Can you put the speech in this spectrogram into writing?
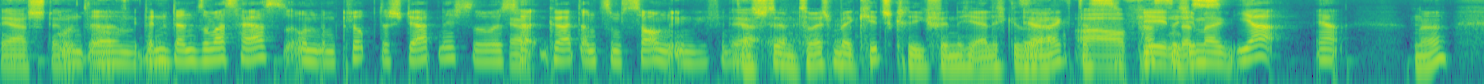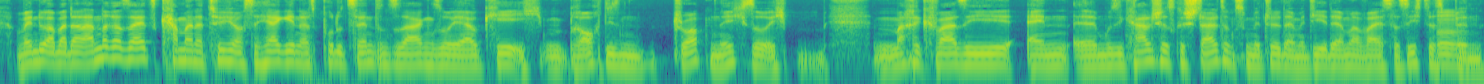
ja, stimmt. Und ähm, wenn du dann sowas hörst und im Club, das stört nicht, so es Ja. gehört dann zum Song irgendwie, finde Das ich. stimmt. Zum Beispiel bei Kitschkrieg finde ich ehrlich gesagt. Das Oh, auf passt jeden, sich das- immer Ja, ja. Ne? Wenn du aber dann andererseits kann man natürlich auch so hergehen als Produzent und sagen so, ja okay, ich brauche diesen Drop nicht, so ich mache quasi ein äh, musikalisches Gestaltungsmittel, damit jeder immer weiß, dass ich das Mhm. bin.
